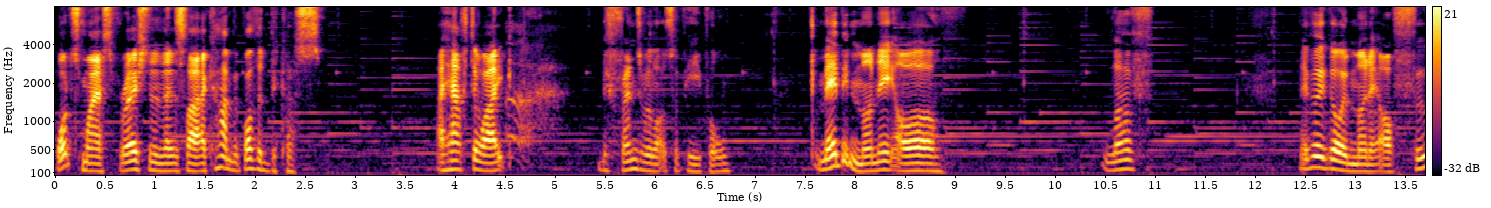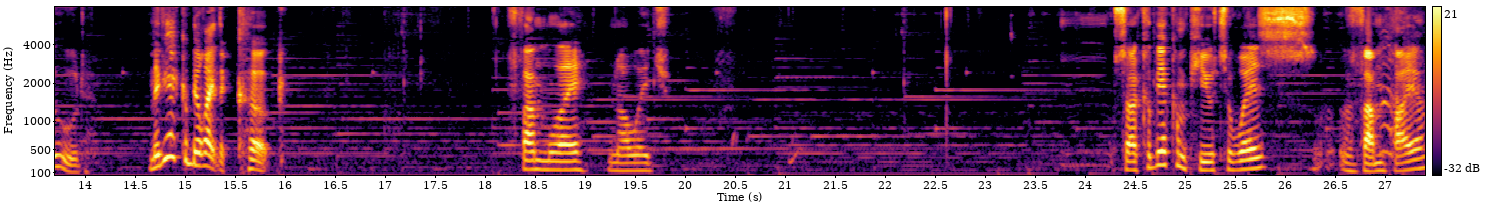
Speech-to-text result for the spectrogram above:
what's my aspiration? And then it's like, I can't be bothered because... I have to, like, be friends with lots of people. Maybe money or... Love. Maybe I go with money or food. Maybe I could be like the cook. Family, knowledge. So I could be a computer whiz, vampire,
